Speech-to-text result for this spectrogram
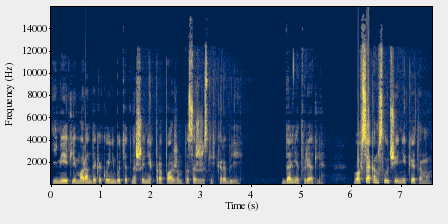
имеет ли Маранда какое-нибудь отношение к пропажам пассажирских кораблей? Да нет, вряд ли. Во всяком случае, не к этому,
